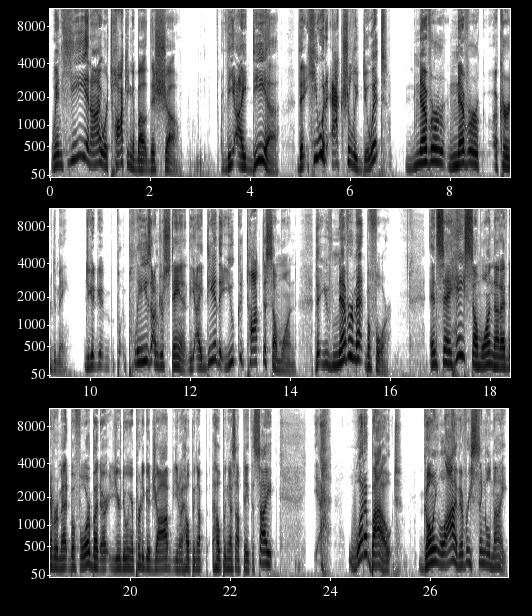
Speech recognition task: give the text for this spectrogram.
when he and I were talking about this show, the idea that he would actually do it never, never occurred to me. Please understand the idea that you could talk to someone that you've never met before and say, "Hey, someone that I've never met before, but you're doing a pretty good job, you know, helping up helping us update the site what about going live every single night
